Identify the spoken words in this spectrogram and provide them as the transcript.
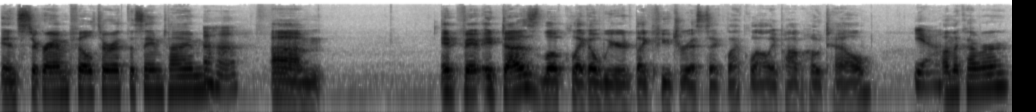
Instagram filter at the same time. Uh-huh. Um, it it does look like a weird like futuristic like lollipop hotel Yeah. on the cover,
